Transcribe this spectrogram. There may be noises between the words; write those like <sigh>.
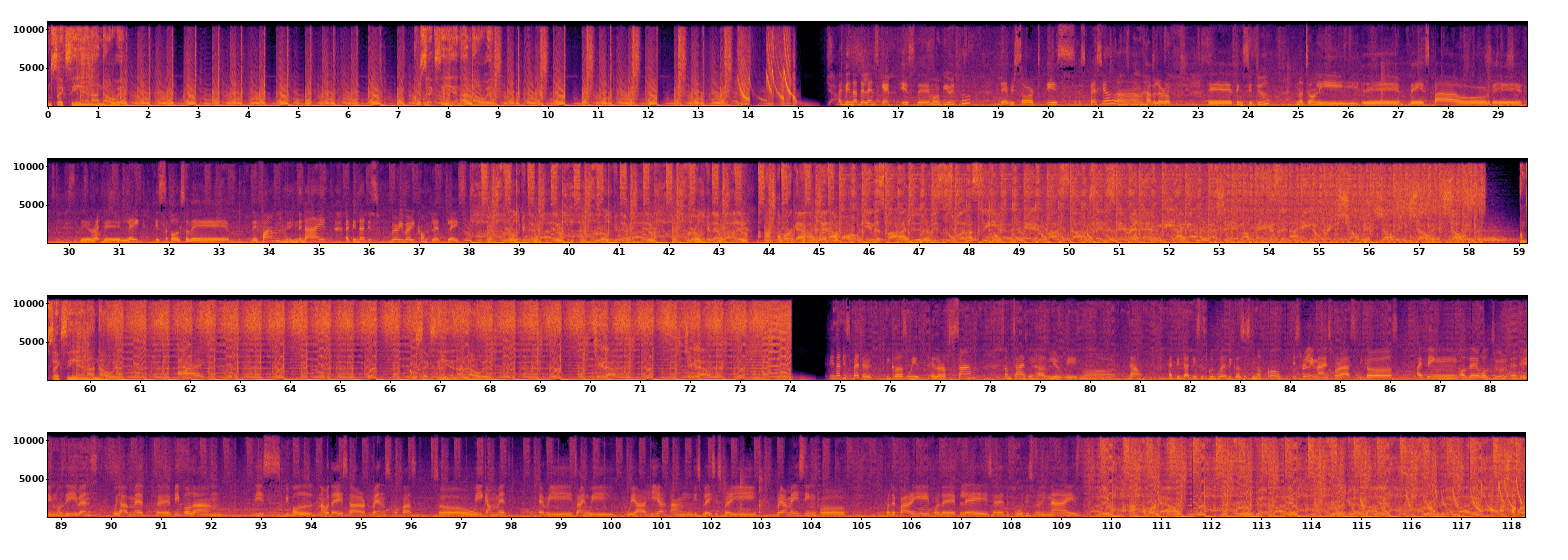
I'm sexy and I know it. I'm sexy and I know it. I think that the landscape is the more beautiful. The resort is special and have a lot of uh, things to do. Not only uh, the spa or the the, the lake is also the the fun <laughs> in the night. I think that is very very complete place. Girl, look at that body. Girl, look at that body. Girl, look at that body. I, I work out when I walk in the spot. This is what I see. Sexy and I know it. Ay. I'm sexy and I know it. Check it out. Check it out. I think that is better because with a lot of sun, sometimes we have a little bit more down. I think that this is good weather because it's not cold. It's really nice for us because I think all the world tour, uh, during all the events, we have met uh, people and these people nowadays are friends of us. So we can meet every time we we are here, and this place is very very amazing for for the party, for the place. Uh, the food is really nice.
